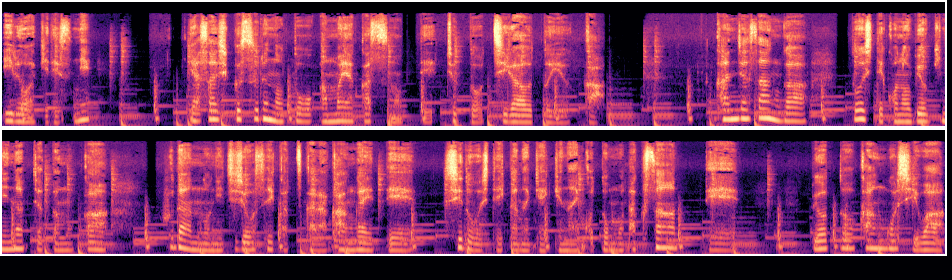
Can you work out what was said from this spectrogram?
いるわけですね。優しくするのと甘やかすのってちょっと違うというか、患者さんがどうしてこの病気になっちゃったのか、普段の日常生活から考えて指導していかなきゃいけないこともたくさんあって、病棟看護師は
